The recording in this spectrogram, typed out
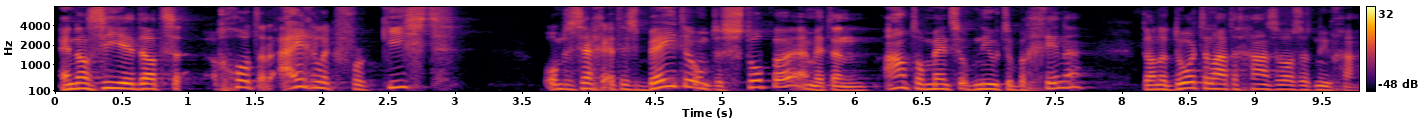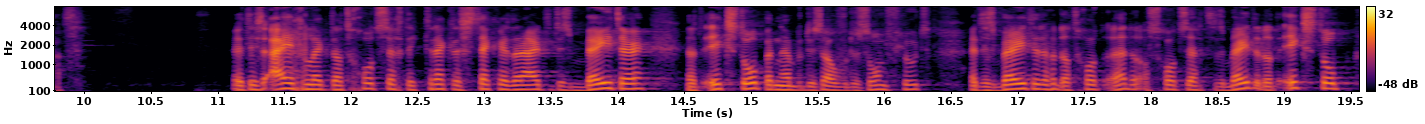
En dan zie je dat God er eigenlijk voor kiest om te zeggen: het is beter om te stoppen en met een aantal mensen opnieuw te beginnen, dan het door te laten gaan zoals het nu gaat. Het is eigenlijk dat God zegt, ik trek de stekker eruit. Het is beter dat ik stop. En dan hebben we het dus over de zondvloed. Het is beter dat God, hè, als God zegt, het is beter dat ik stop...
